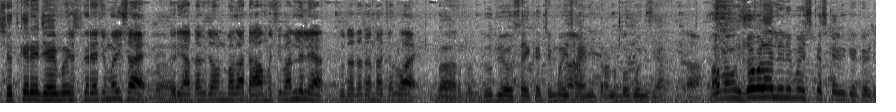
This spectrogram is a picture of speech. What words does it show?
शेतकऱ्याची आहे म्हैस. शेतकऱ्याची म्हैस आहे. बरं. घरी आता जाऊन बघा दहा म्हशी बांधलेल्या आहेत. दुधाचा धंदा चालू आहे. बर बर. दूध व्यावसायिकाची म्हैस आहे मित्रांनो बघून घ्या. हा. मामा मग जवळ आलेली म्हैस कस काय विकायकडे?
